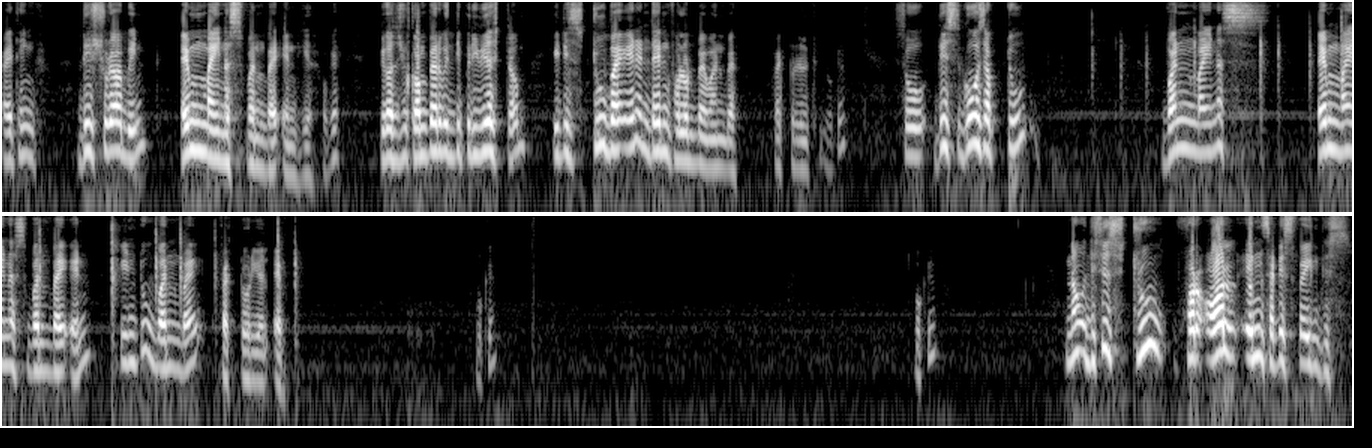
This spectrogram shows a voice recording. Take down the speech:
I think this should have been m minus 1 by n here okay because if you compare with the previous term it is 2 by n and then followed by 1 by factorial 3 okay. So this goes up to 1 minus m minus 1 by n into 1 by factorial m okay okay. Now this is true for all n satisfying this.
